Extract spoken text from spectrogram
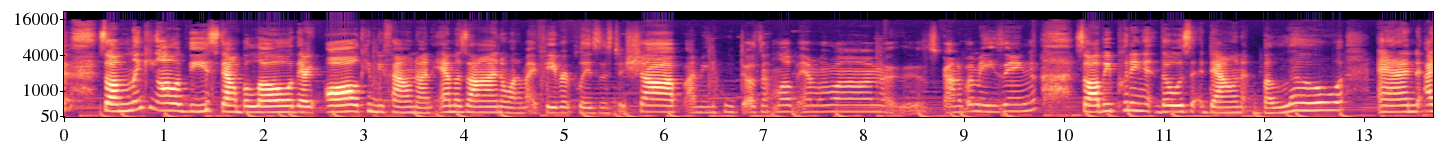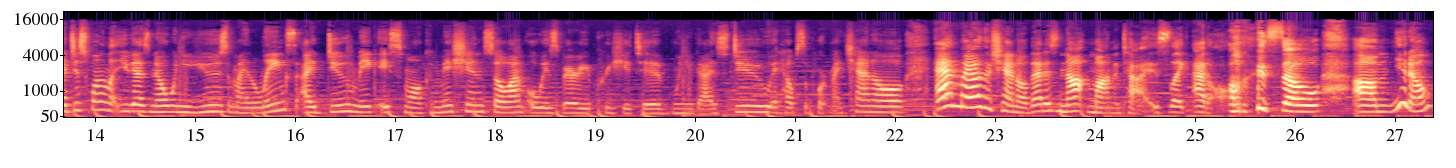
so I'm linking all of these down below. They all can be found on Amazon, one of my favorite places to shop. I mean, who doesn't love Amazon? It's kind of amazing. So I'll be putting those down below. And I just want to let you guys know when you use my links, I do make a small commission. So I'm always very appreciative when you guys do. It helps support my channel and my other channel that is not monetized like at all. so, um, you know,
